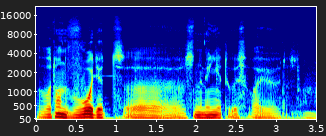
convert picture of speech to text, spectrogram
вот он вводит э, знаменитую свою эту самую,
